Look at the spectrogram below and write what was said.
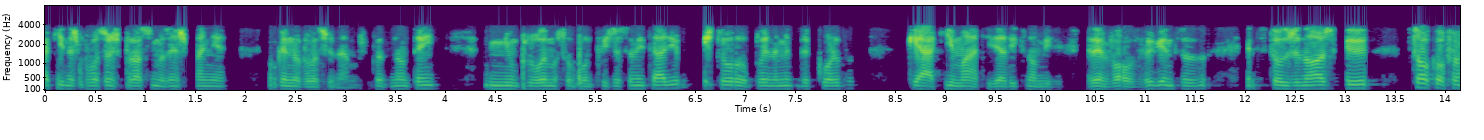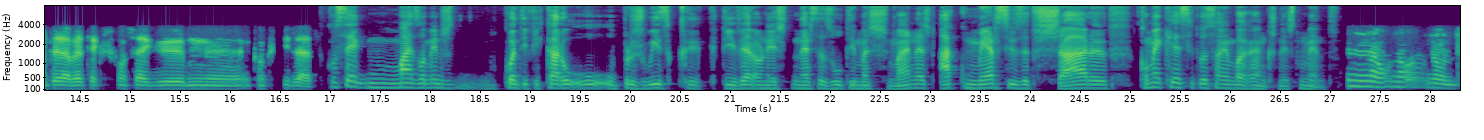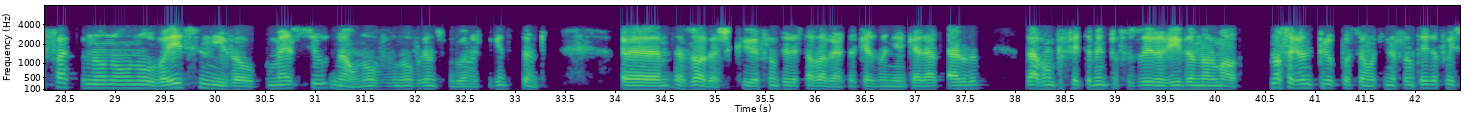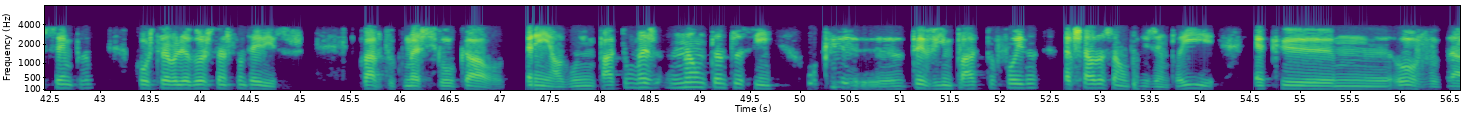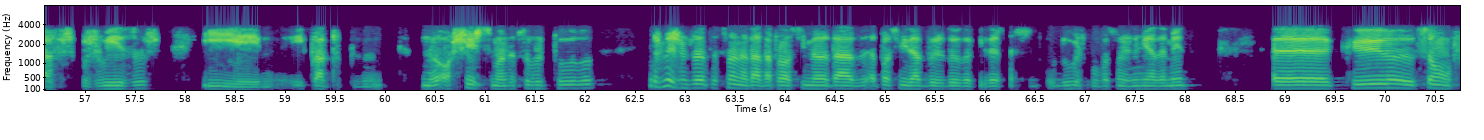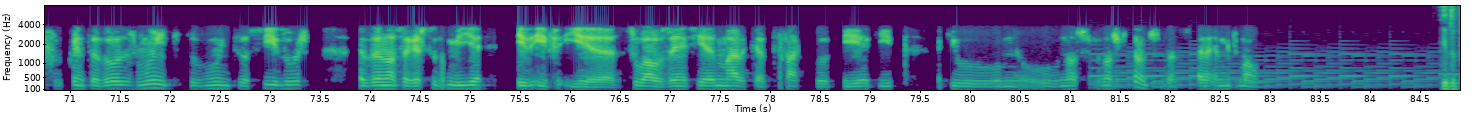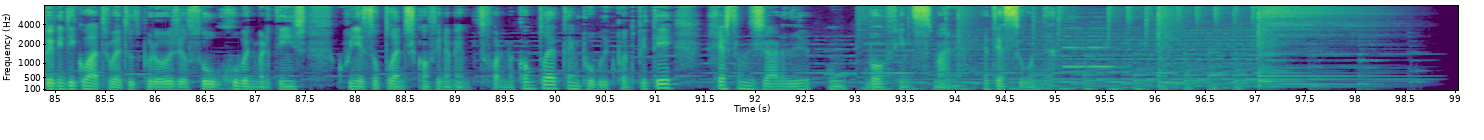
aqui nas populações próximas em Espanha, com quem nos relacionamos. Portanto, não tem nenhum problema sob o ponto de vista sanitário. Estou plenamente de acordo que há aqui uma atividade económica que se desenvolve entre, entre todos nós que só com a fronteira aberta é que se consegue hum, concretizar. Consegue mais ou menos quantificar o, o prejuízo que, que tiveram neste, nestas últimas semanas? Há comércios a fechar? Como é que é a situação em Barrancos neste momento? Não, não, não de facto não, não, não houve a esse nível comércio, não, não houve, não houve grandes problemas, porque entretanto uh, as horas que a fronteira estava aberta, quer de manhã, quer à tarde, davam perfeitamente para fazer a vida normal. Nossa grande preocupação aqui na fronteira foi sempre com os trabalhadores transfronteiriços. Claro que o comércio local tem algum impacto, mas não tanto assim. O que eh, teve impacto foi a restauração, por exemplo. Aí é que hum, houve graves prejuízos e, e claro, porque aos fins de semana, sobretudo, mas mesmo durante a semana, dada a, a proximidade dos, do, daqui destas duas povoações, nomeadamente, que são frequentadores muito, muito assíduos da nossa gastronomia e, e, e, a sua ausência marca de facto aqui, aqui, aqui o, o nosso, os nossos restaurantes. É, é muito mal. E do P24 é tudo por hoje. Eu sou o Ruben Martins. Conheça o plano de confinamento de forma completa em público.pt. Resta-me desejar-lhe um bom fim de semana. Até segunda.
